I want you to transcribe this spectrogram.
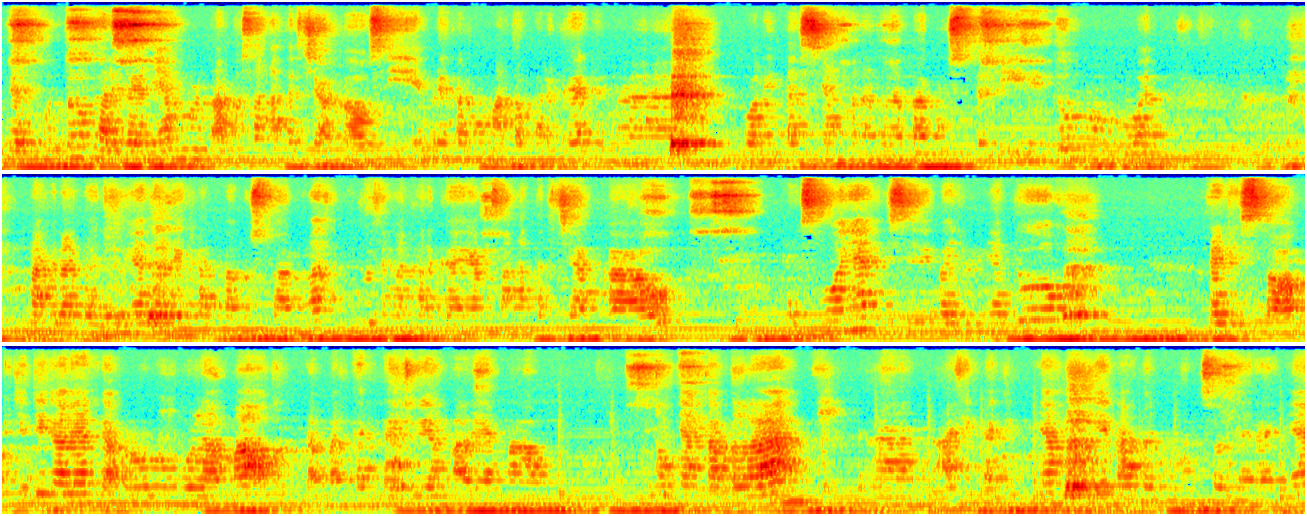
dan untuk harganya menurut aku sangat terjangkau sih mereka mematok harga dengan kualitas yang benar-benar bagus seperti ini tuh membuat penampilan bajunya terlihat bagus banget itu dengan yang sangat terjangkau. Dan semuanya di sini bajunya tuh ready stock. Jadi kalian nggak perlu nunggu lama untuk mendapatkan baju yang kalian mau. Untuk yang kabelan dengan adik-adiknya mungkin atau dengan saudaranya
